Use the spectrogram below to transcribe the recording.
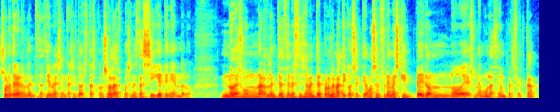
suele tener ralentizaciones en casi todas estas consolas, pues en esta sigue teniéndolo. No es una ralentización excesivamente problemática si activamos el frame skip, pero no es una emulación perfecta.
